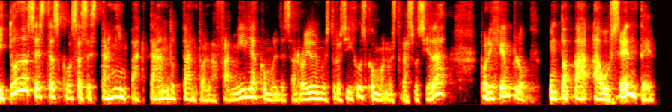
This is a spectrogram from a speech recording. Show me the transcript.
Y todas estas cosas están impactando tanto a la familia como el desarrollo de nuestros hijos como a nuestra sociedad. Por ejemplo, un papá ausente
